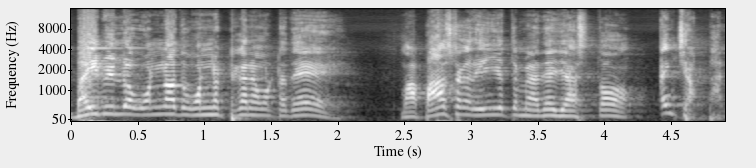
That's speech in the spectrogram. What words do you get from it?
బైబిల్లో ఉన్నది ఉన్నట్టుగానే ఉంటుంది. మా పాస్టర్ గారు ఏం చెప్తే మేము అదే చేస్తాం అని చెప్పాలి.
